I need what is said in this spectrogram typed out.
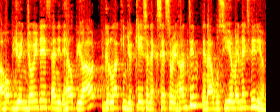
I hope you enjoyed this and it helped you out. Good luck in your case and accessory hunting and I will see you in my next video.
